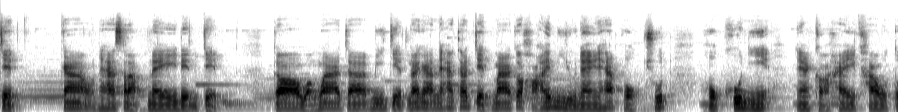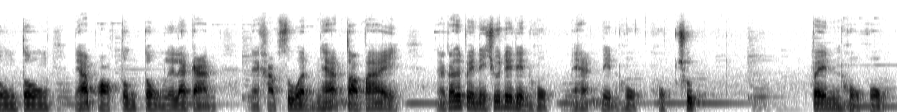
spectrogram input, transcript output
79นะฮะสลับในเด่น7ก็หวังว่าจะมี 7 แล้วกันนะฮะถ้า 7 มาก็ขอให้มีอยู่ในนะฮะ6ชุด 6 คู่นี้นะฮะขอให้เข้าตรงๆนะครับออกตรงๆเลยแล้วกันนะครับส่วนนะฮะต่อไปนะก็จะเป็นในชุดได้เด่น6นะฮะเด่น 6 6 ชุดเป็น 6 6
